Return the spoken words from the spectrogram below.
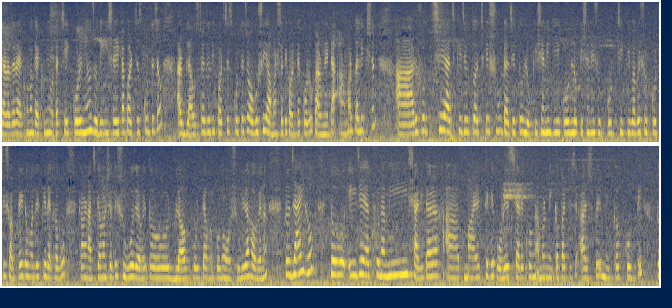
যারা যারা এখনও দেখোনি, ওটা চেক করে নিও। যদি এই শাড়িটা পারচেস করতে চাও, আর ব্লাউজটা যদি পারচেস করতে চাও, অবশ্যই আমার সাথে কন্ট্যাক্ট করো। কারণ এটা আমার কালেকশন আর হচ্ছে আজকে যেহেতু আজকে শ্যুট আছে, তো লোকেশানে গিয়ে কোন লোকেশানে শ্যুট করছি, কীভাবে শ্যুট করছি, সবটাই তোমাদেরকে দেখাবো। কারণ আজকে আমার সাথে শুভ যাবে, তো ব্লগ করতে আমার কোনো অসুবিধা হবে না। তো যাই হোক, তো এই যে এখন আমি শাড়িটা মায়ের থেকে পরে এসেছি, আর এখন আমার মেকআপ আর্টিস্ট আসবে মেকআপ করতে। তো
